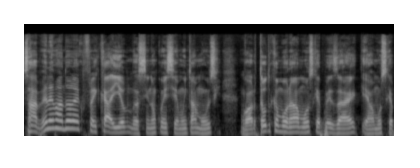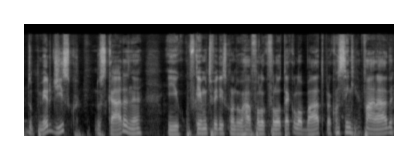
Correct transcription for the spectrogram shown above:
Sabe, elevador, né? Eu falei, cara, e eu assim, não conhecia muito a música. Agora, todo Camburão é uma música, apesar que é uma música do primeiro disco dos caras, né? E fiquei muito feliz quando o Rafa falou que falou até com o Lobato pra conseguir a parada,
